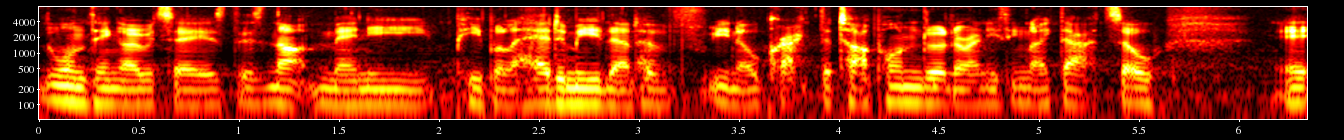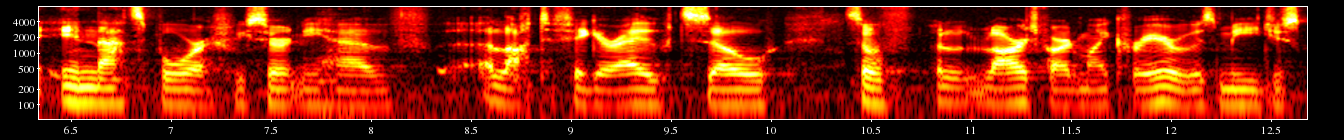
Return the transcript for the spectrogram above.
the one thing I would say is there's not many people ahead of me that have you know cracked the top hundred or anything like that. So in that sport, we certainly have a lot to figure out. So, so a large part of my career was me just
